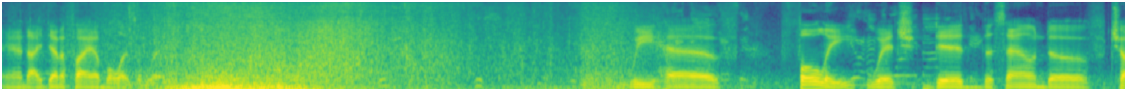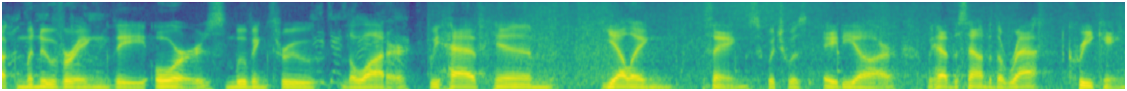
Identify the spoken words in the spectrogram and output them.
and identifiable as a wave. We have Foley, which did the sound of Chuck maneuvering the oars, moving through the water. We have him yelling things, which was ADR. We have the sound of the raft creaking.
